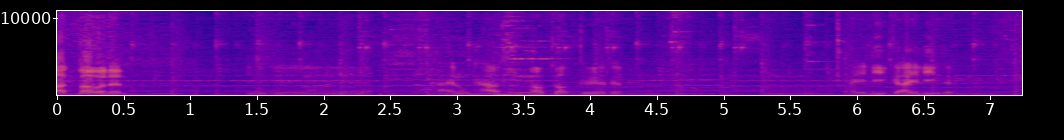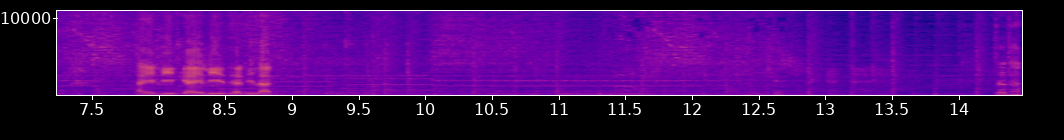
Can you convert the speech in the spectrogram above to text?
บั๊กเปล่าวันนั้นายรองเท้าทิ้งออกเกาะเกิดครับไอริกไอริเถอะไอริกไอริเถอะที่รักจะท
